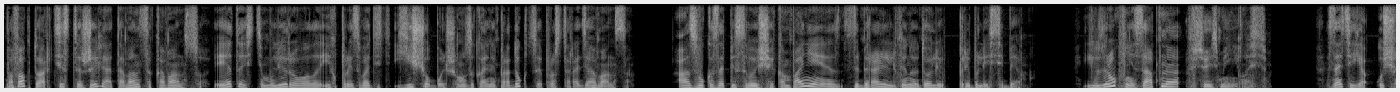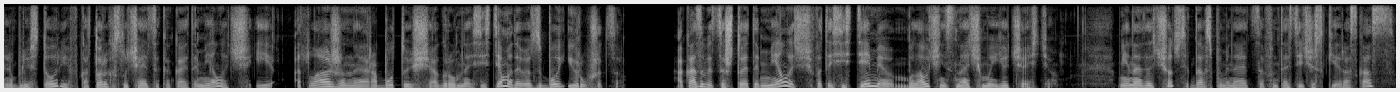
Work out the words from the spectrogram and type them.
По факту артисты жили от аванса к авансу, и это стимулировало их производить еще больше музыкальной продукции просто ради аванса. А звукозаписывающие компании забирали львиную долю прибыли себе. И вдруг внезапно все изменилось. Знаете, я очень люблю истории, в которых случается какая-то мелочь, и отлаженная, работающая огромная система дает сбой и рушится. Оказывается, что эта мелочь в этой системе была очень значимой ее частью. Мне на этот счет всегда вспоминается фантастический рассказ.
